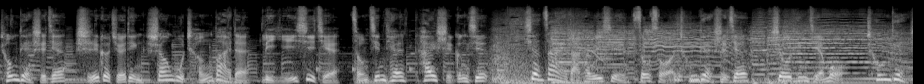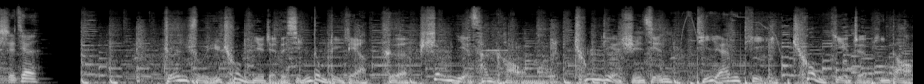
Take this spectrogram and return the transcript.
充电时间，十个决定商务成败的礼仪细节，从今天开始更新。现在打开微信。搜索充电时间，收听节目充电时间，专属于创业者的行动力量和商业参考。充电时间，TMT 创业者频道，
